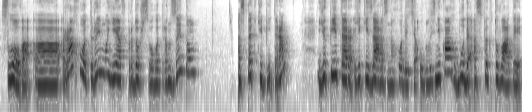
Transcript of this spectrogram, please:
слова. Раху отримує впродовж свого транзиту аспект Юпітера. Юпітер, який зараз знаходиться у близнюках, буде аспектувати е,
